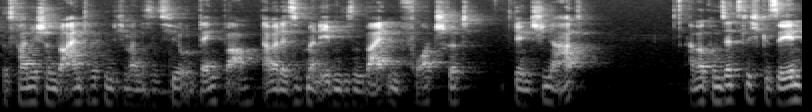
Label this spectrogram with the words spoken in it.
Das fand ich schon beeindruckend. Ich meine, das ist hier undenkbar. Aber da sieht man eben diesen weiten Fortschritt, den China hat. Aber grundsätzlich gesehen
